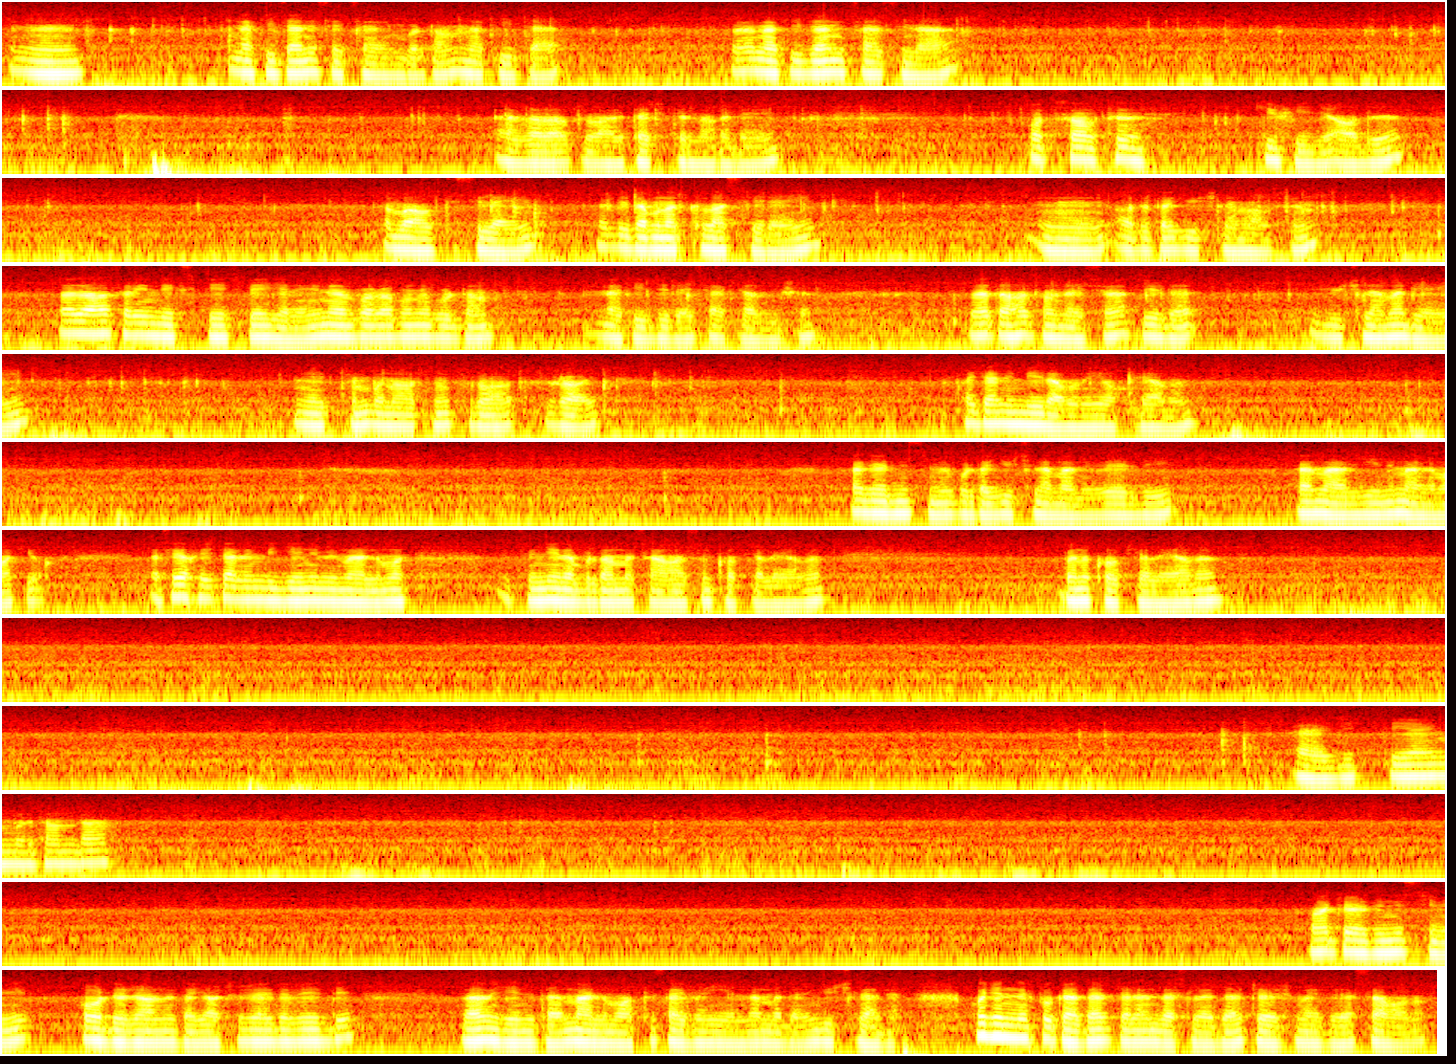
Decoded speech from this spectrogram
e, nəticəni seçəyim buradan, nəticə. Və nəticənin içərisinə əvvəla bunları tək dırnaq edəyim 36 GIF idi adı. Və altı siləyim. Və bir də buna class verəyim. E, adı da yükləmə olsun və daha sonra index PHP-yə gələyim əvvəla bunu buradan nəticədə səhv yazmışıq və daha sonra isə bir də yükləmə deyəyim etsin buna atın right. Və gəlin bir də bunu yoxlayalım və gördüyünüz kimi burada yükləməni verdik və yeni məlumat yox Əşə yaxı gəlin bir yeni bir məlumat üçün yenə buradan məsələn hansını kopyalayalım bunu kopyalayalım Evet, diyeyim buradan da. Və gördüyünüz kimi orderlərini də yaxşı rəydə verdi və yenidən məlumatı səhifəni yenilənmədən yüklədi. Bu günlük bu qədər. Gələn dərslərdə görüşmək üzrə. Sağ olun.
